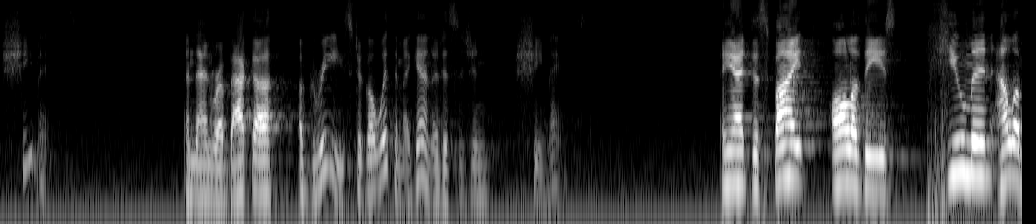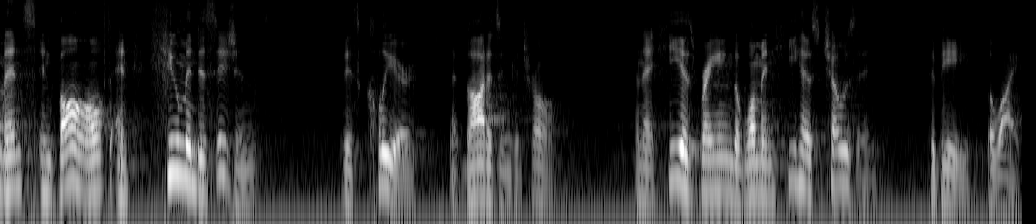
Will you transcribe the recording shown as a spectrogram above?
she makes. And then Rebekah agrees to go with him. Again, a decision she makes. And yet, despite all of these human elements involved and human decisions, it is clear that God is in control and that He is bringing the woman He has chosen to be the wife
